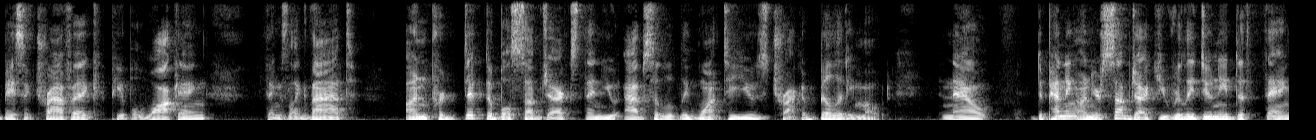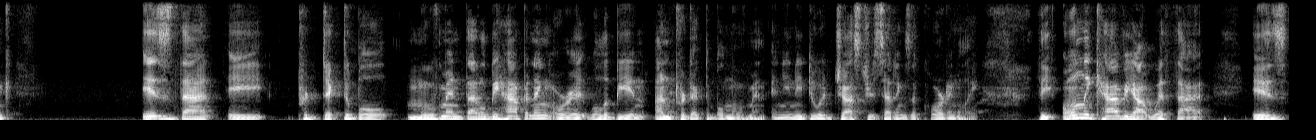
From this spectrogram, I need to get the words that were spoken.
basic traffic, people walking, things like that. Unpredictable subjects, then you absolutely want to use trackability mode. Now, depending on your subject, you really do need to think is that a predictable movement that'll be happening or it, will it be an unpredictable movement? And you need to adjust your settings accordingly. The only caveat with that is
